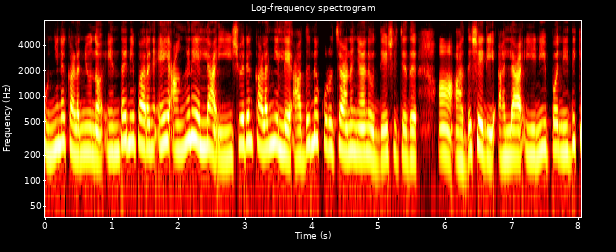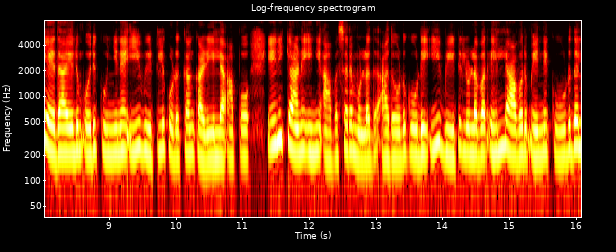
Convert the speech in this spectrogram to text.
കുഞ്ഞിനെ കളഞ്ഞു എന്നോ എന്താ നീ പറഞ്ഞ? ഏയ് അങ്ങനെയല്ല. ഈശ്വരൻ കളഞ്ഞില്ലേ? അതിനെക്കുറിച്ചാണ് ഞാൻ ഉദ്ദേശിച്ചത്. ആ അത് ശരി. അല്ല ഇനിയിപ്പോൾ നിധിക്ക് ഏതായാലും ഒരു കുഞ്ഞിനെ ഈ വീട്ടിൽ കൊടുക്കാൻ കഴിയില്ല. അപ്പോൾ എനിക്കാണ് ഇനി അവസരമുള്ളത്. അതോടുകൂടി ഈ വീട്ടിലുള്ളവർ എല്ലാവരും എന്നെ കൂടുതൽ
